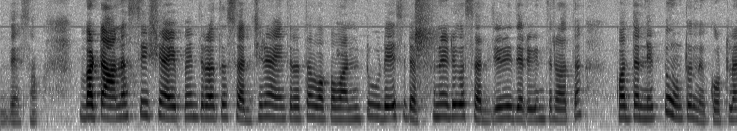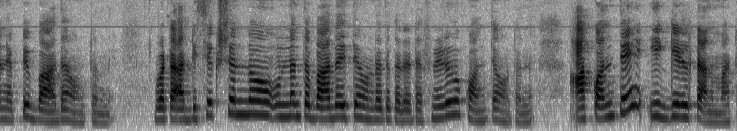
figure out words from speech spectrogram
ఉద్దేశం. బట్ అనస్థేషి అయిపోయిన తర్వాత సర్జరీ అయిన తర్వాత ఒక వన్ టూ డేస్ డెఫినెట్గా సర్జరీ జరిగిన తర్వాత కొంత నొప్పి ఉంటుంది కొట్ల నొప్పి బాధ ఉంటుంది. బట్ ఆ డిసెక్షన్లో ఉన్నంత బాధ అయితే ఉండదు కదా డెఫినెట్గా కొంతే ఉంటుంది. ఆ కొంతే ఈ గిల్ట్ అనమాట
